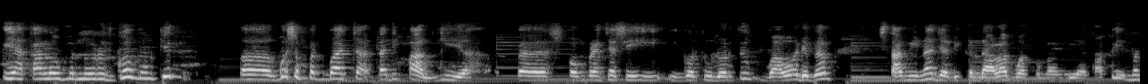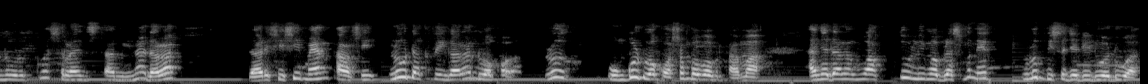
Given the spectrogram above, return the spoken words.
Iya kalau menurut gue mungkin uh, gue sempat baca tadi pagi ya pas konferensinya si Igor Tudor tuh bahwa dia bilang stamina jadi kendala buat pemain dia. Tapi menurut gue selain stamina adalah dari sisi mental sih. Lu udah ketinggalan dua lu unggul 2-0 babak pertama. Hanya dalam waktu 15 menit lu bisa jadi dua-dua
